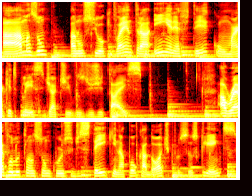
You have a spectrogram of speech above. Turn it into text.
A Amazon anunciou que vai entrar em NFT com um marketplace de ativos digitais. A Revolut lançou um curso de staking na Polkadot para os seus clientes.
